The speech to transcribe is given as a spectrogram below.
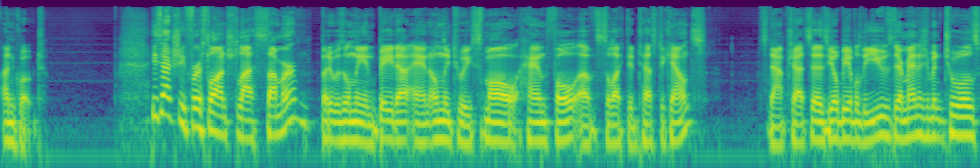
Unquote. These actually first launched last summer, but it was only in beta and only to a small handful of selected test accounts. Snapchat says you'll be able to use their management tools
